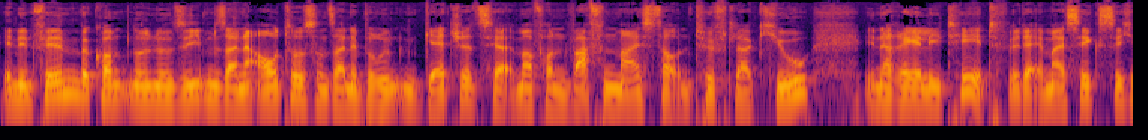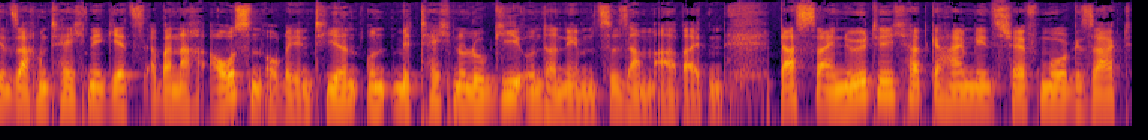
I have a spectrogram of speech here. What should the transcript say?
In den Filmen bekommt 007 seine Autos und seine berühmten Gadgets ja immer von Waffenmeister und Tüftler Q. In der Realität will der MI6 sich in Sachen Technik jetzt aber nach außen orientieren und mit Technologieunternehmen zusammenarbeiten. Das sei nötig, hat Geheimdienstchef Moore gesagt,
